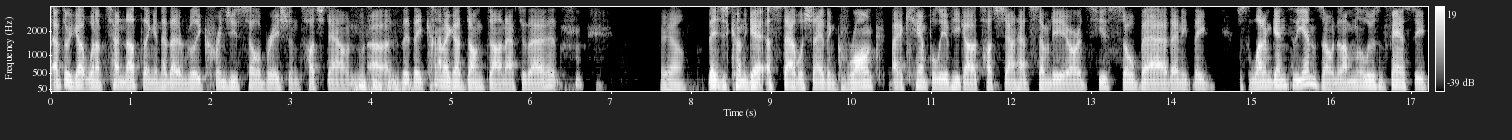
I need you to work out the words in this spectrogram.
after he got went up ten nothing and had that really cringy celebration touchdown, uh, they they kind of got dunked on after that. yeah, they just couldn't get established. And I think Gronk, I can't believe he got a touchdown, had 78 yards. He is so bad, and he, they just let him get into the end zone, and I'm going to lose in fantasy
